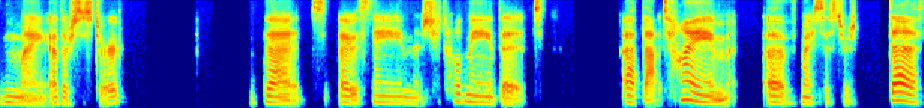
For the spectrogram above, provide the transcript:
my other sister, that I was saying that she told me that at that time of my sister's death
